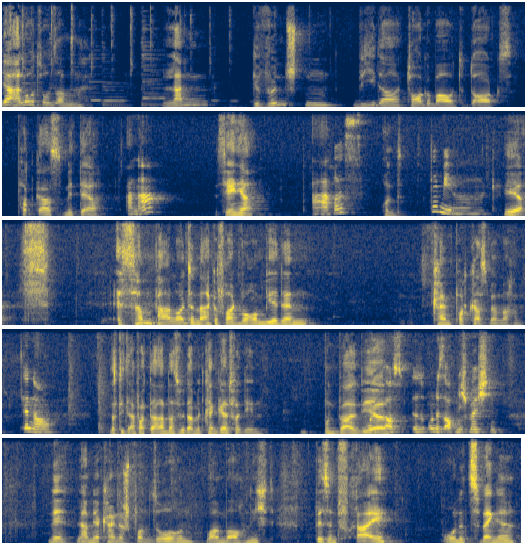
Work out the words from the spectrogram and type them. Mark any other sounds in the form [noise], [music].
Ja, hallo zu unserem lang gewünschten wieder Talk About Dogs Podcast mit der Anna, Senja Ares, und dem Jörg. ja. Es haben ein paar Leute nachgefragt, warum wir denn keinen Podcast mehr machen. Genau. Das liegt einfach daran, dass wir damit kein Geld verdienen. Und weil Und, wir. aus, und es auch nicht möchten. Nee, wir haben ja keine Sponsoren, wollen wir auch nicht. Wir sind frei, ohne Zwänge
